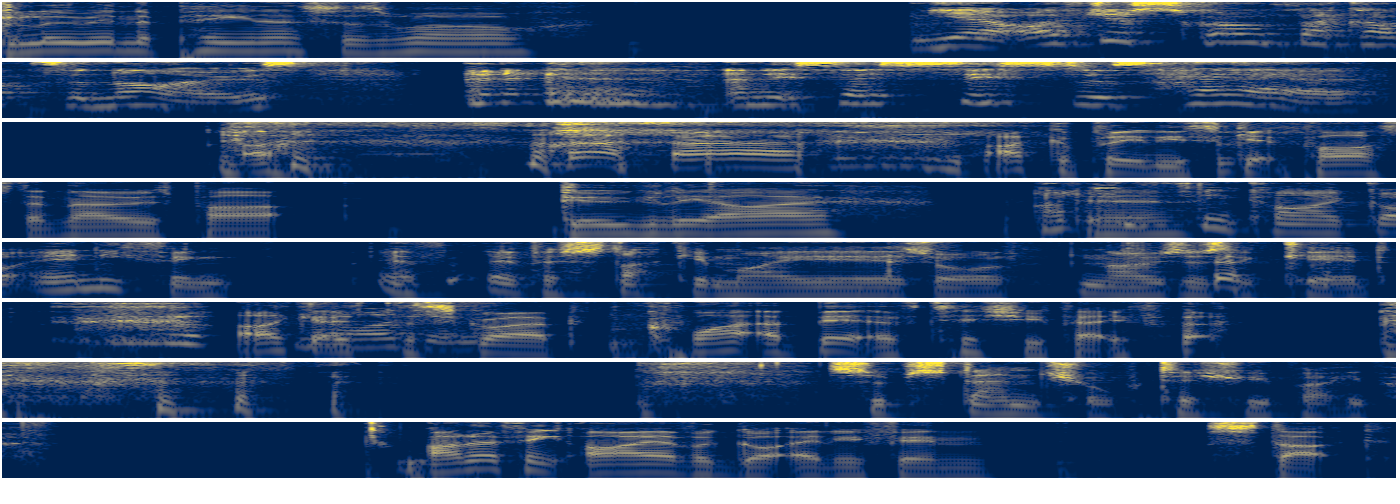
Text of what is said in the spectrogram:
Glue in the penis as well. Yeah, I've just scrolled back up to nose and it says sister's hair. I completely skipped past the nose part. Googly eye. I don't Yeah. think I got anything ever, ever stuck in my ears or nose as a kid. I can No, describe quite a bit of tissue paper. Substantial tissue paper. I don't think I ever got anything stuck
